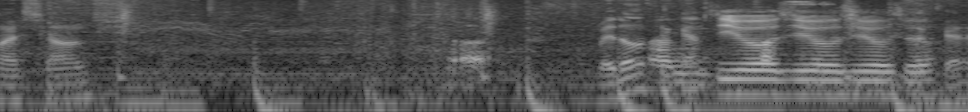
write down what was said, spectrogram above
Nice challenge. uh, I'm- again? Zero, zero, zero, zero. Okay.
